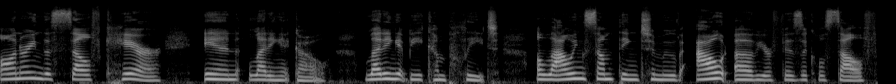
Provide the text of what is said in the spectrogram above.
honoring the self care in letting it go, letting it be complete, allowing something to move out of your physical self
